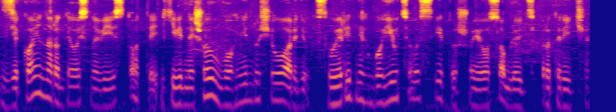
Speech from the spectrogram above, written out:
з якої народились нові істоти, які віднайшли в вогні душі лордів, своєрідних богів цього світу, що й особлюють ці протиріччя.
